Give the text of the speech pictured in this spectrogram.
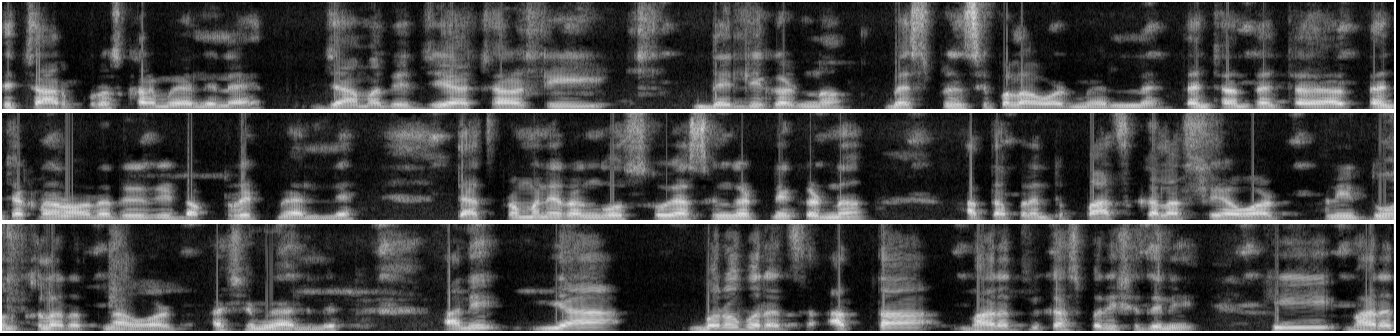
ते चार पुरस्कार मिळालेले आहेत ज्यामध्ये जी एच आर टी दिल्लीकडनं बेस्ट प्रिन्सिपल अवॉर्ड मिळालेलं आहे. त्यांच्या त्यांच्या त्यांच्याकडनं ऑनररी डॉक्टरेट मिळालेले आहे. त्याचप्रमाणे रंगोत्सव या संघटनेकडनं आतापर्यंत पाच कलाश्री अवॉर्ड आणि दोन कलारत्न अवॉर्ड असे मिळालेले आहेत. आणि या बरोबरच आत्ता भारत विकास परिषदेने की भारत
